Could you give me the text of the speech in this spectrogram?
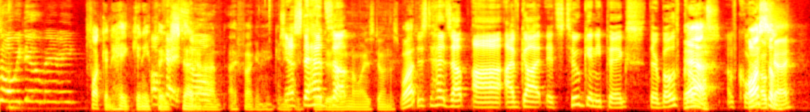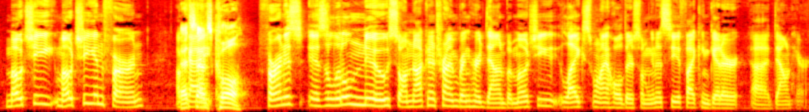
what we do, baby. Fucking hate guinea pigs. Okay, Ted. so- God, I fucking hate guinea Just pigs, Just a heads up. I don't know why he's doing this. What? Just a heads up. Uh, I've got it's two guinea pigs. They're both Yeah. girls, of course. Awesome. okay. Mochi, Mochi, and Fern. Okay? that sounds cool. Fern is is a little new, so I'm not gonna try and bring her down. But Mochi likes when I hold her, so I'm gonna see if I can get her uh, down here.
